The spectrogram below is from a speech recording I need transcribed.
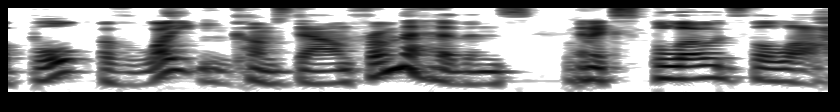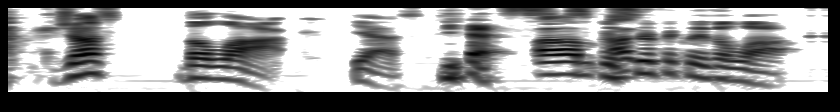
a bolt of lightning comes down from the heavens and explodes the lock. just the lock. Yes. Yes, Um, I- specifically the lock.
